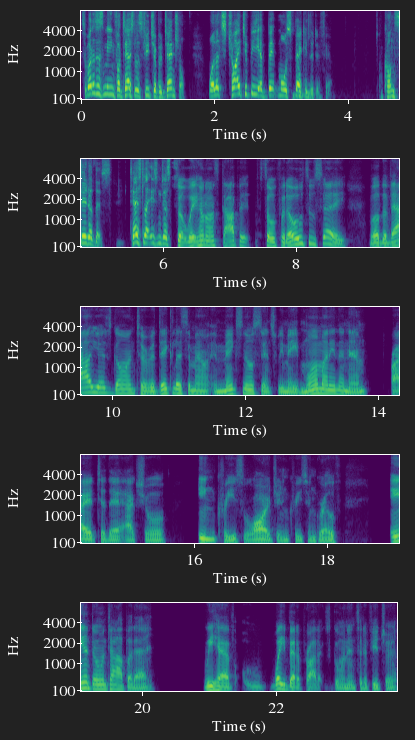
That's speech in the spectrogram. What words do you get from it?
So, what does this mean for Tesla's future potential? Well, let's try to be a bit more speculative here. Consider this Tesla isn't just. So, wait, hold on, stop it. So, for those who say, well, the value has gone to a ridiculous amount, it makes no sense. We made more money than them prior to their actual increase, large increase in growth. And on top of that, we have way better products going into the future.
